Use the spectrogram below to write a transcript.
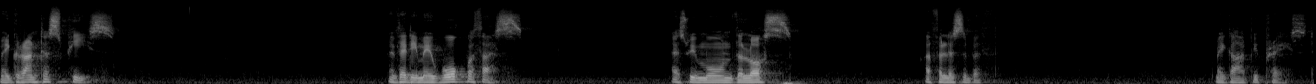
may grant us peace and that he may walk with us as we mourn the loss of Elizabeth. May God be praised.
